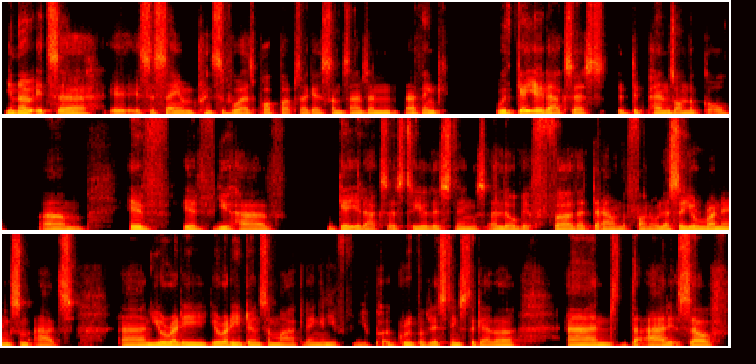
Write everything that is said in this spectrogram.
you know, it's a it's the same principle as pop-ups, I guess sometimes, and I think with gated access, it depends on the goal. Um, if if you have gated access to your listings a little bit further down the funnel, let's say you're running some ads and you're already you're already doing some marketing and you've you put a group of listings together, and the ad itself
